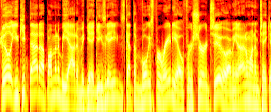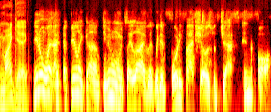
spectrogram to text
Phil, you keep that up. I'm going to be out of a gig. He's, he's got the voice for radio for sure, too. I mean, I don't want him taking my gig. You know what? I, I feel like um, even when we play live, like we did 45 shows with Geoff in the fall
